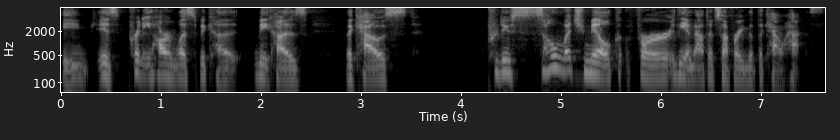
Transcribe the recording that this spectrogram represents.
is pretty harmless because because the cows produce so much milk for the amount of suffering that the cow has.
